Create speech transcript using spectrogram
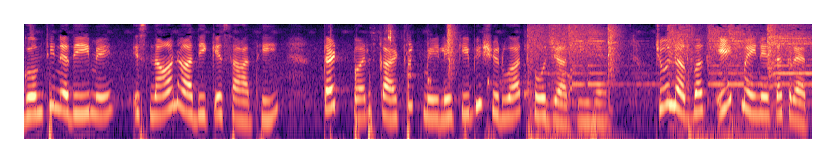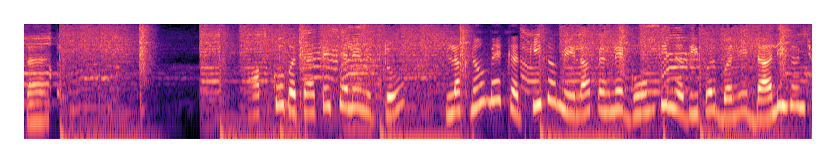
गोमती नदी में स्नान आदि के साथ ही तट पर कार्तिक मेले की भी शुरुआत हो जाती है, जो लगभग एक महीने तक रहता है। आपको बताते चले मित्रों, लखनऊ में कतकी का मेला पहले गोमती नदी पर बने डालीगंज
